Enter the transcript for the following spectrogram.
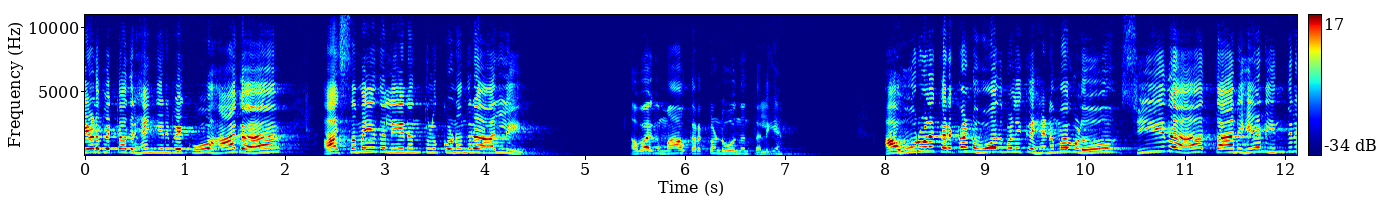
ಹೇಳಬೇಕಾದ್ರೆ ಹೆಂಗಿರಬೇಕು? ಆಗ ಆ ಸಮಯದಲ್ಲಿ ಏನಂತ ತಿಳ್ಕೊಂಡಂದ್ರೆ ಅಲ್ಲಿ ಅವಾಗ ಮಾವು ಕರ್ಕೊಂಡು ಹೋದಂತ ಅಲ್ಲಿಗೆ ಆ ಊರೊಳಗೆ ಕರ್ಕೊಂಡು ಹೋದ ಬಳಿಕ ಹೆಣ್ಮಗಳು ಸೀದಾ ತಾನು ಏನು ಹಿಂದಿನ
